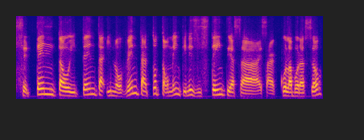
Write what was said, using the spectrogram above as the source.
70, 80 e 90, totalmente inexistente essa, essa colaboração,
